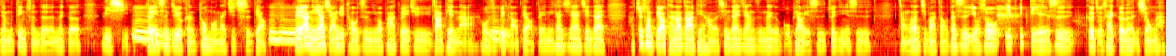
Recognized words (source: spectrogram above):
什么定存的那个利息，嗯、对，甚至有可能通膨来去吃掉。嗯、对啊，你要想要去投资，你又怕被去诈骗啊，或者是被搞掉。嗯、对，你看现在现在，就算不要谈到诈骗好了，现在这样子那个股票也是最近也是。涨得乱七八糟，但是有时候一 一跌也是割韭菜割得很凶啊。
